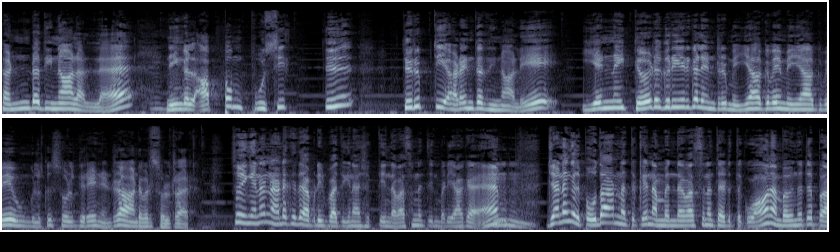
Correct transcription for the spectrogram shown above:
கண்டதினால் அல்ல நீங்கள் அப்பம் புசித்து திருப்தி அடைந்ததினாலே என்னை தேடுகிறீர்கள் என்று மெய்யாகவே மெய்யாகவே உங்களுக்கு சொல்கிறேன் என்று ஆண்டவர் சொல்றார். சோ இங்க என்ன நடக்குது அப்படின்னு பாத்தீங்கன்னா சக்தி இந்த வசனத்தின்படியாக ஜனங்கள் இப்ப உதாரணத்துக்கு நம்ம இந்த வசனத்தை எடுத்துக்குவோம். நம்ம வந்துட்டு இப்ப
